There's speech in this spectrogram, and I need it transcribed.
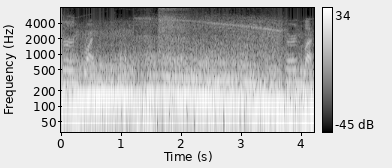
Turn right. Turn left.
